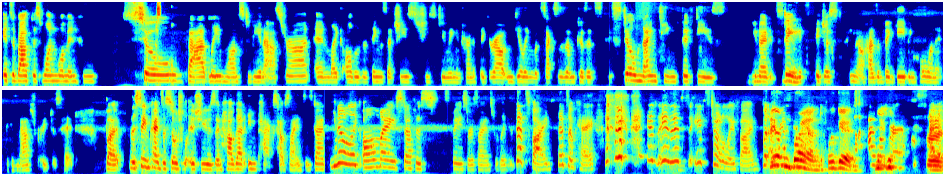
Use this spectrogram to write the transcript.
it's about this one woman who so badly wants to be an astronaut and like all of the things that she's she's doing and trying to figure out and dealing with sexism because it's, it's still 1950s United States. It just you know has a big gaping hole in it because an asteroid just hit. But the same kinds of social issues and how that impacts how science is done. You know, like all my stuff is space or science related. That's fine. That's okay. it's, it's, it's totally fine. But you're I on brand. We're good. I'm on brand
